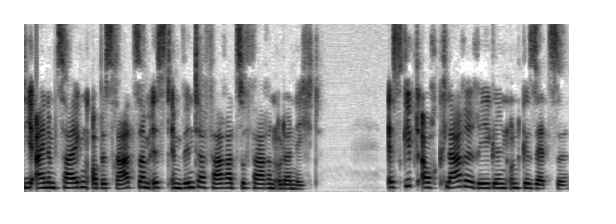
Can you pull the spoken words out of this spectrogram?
die einem zeigen, ob es ratsam ist, im Winter Fahrrad zu fahren oder nicht. Es gibt auch klare Regeln und Gesetze,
